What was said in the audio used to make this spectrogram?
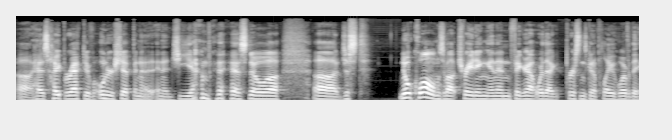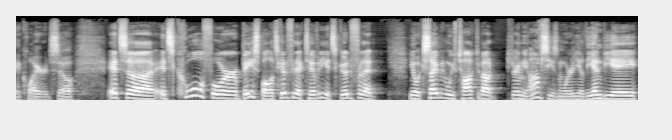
uh, has hyperactive ownership and a, and a GM that has no uh, uh, just no qualms about trading and then figuring out where that person's going to play whoever they acquired. So it's uh it's cool for baseball. It's good for the activity. It's good for that you know excitement we've talked about during the offseason where you know the NBA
